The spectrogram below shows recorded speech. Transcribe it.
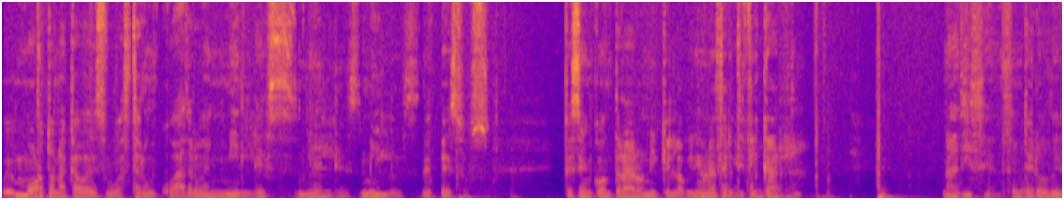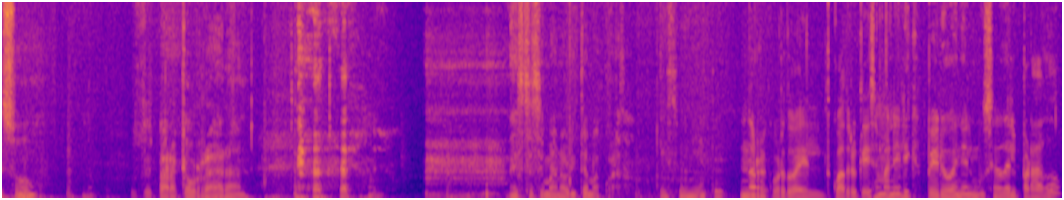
Eh, Morton acaba de subastar un cuadro en miles, miles, miles de pesos que se encontraron y que lo vinieron a certificar. ¿Nadie se, se enteró de eso? Pues para que ahorraran. Esta semana, ahorita me acuerdo. ¿Y su nieto? No recuerdo el cuadro que dice Manelik, pero en el Museo del Prado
